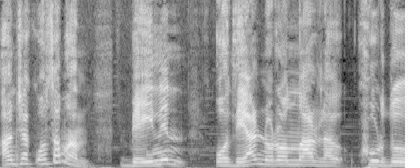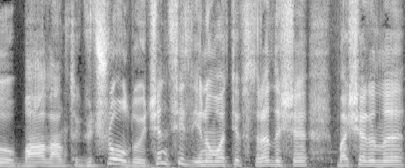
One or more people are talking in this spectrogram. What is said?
ancak o zaman beynin o diğer nöronlarla kurduğu bağlantı güçlü olduğu için siz inovatif, sıra dışı, başarılı,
